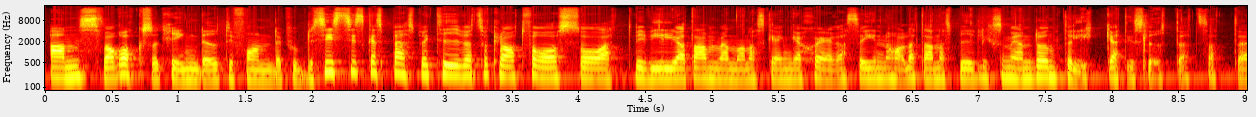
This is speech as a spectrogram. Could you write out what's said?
ansvar också kring det utifrån det publicistiska perspektivet såklart för oss och att vi vill ju att användarna ska engagera sig i innehållet annars blir det liksom ändå inte lyckat i slutet. Så att, eh,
